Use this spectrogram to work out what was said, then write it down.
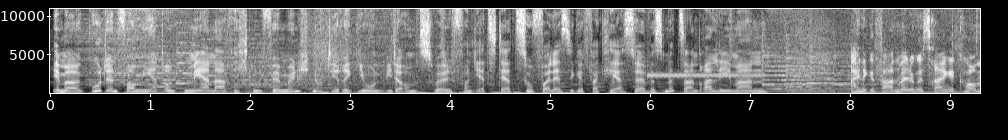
Immer gut informiert und mehr Nachrichten für München und die Region wieder um 12. Und jetzt der zuverlässige Verkehrsservice mit Sandra Lehmann. Eine Gefahrenmeldung ist reingekommen.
